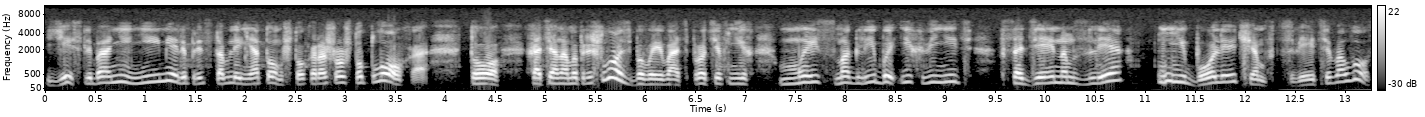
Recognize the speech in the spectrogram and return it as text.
если бы они не имели представления о том, что хорошо, что плохо, то, хотя нам и пришлось бы воевать против них, мы смогли бы их винить в содеянном зле не более, чем в цвете волос.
